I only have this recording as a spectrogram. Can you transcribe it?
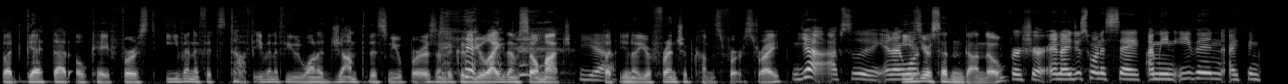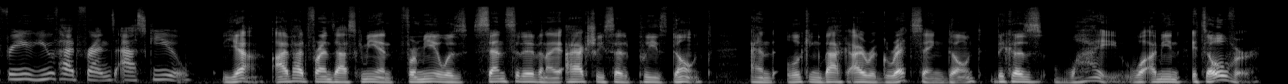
but get that okay first, even if it's tough, even if you want to jump this new person because you like them so much. Yeah. But you know, your friendship comes first, right? Yeah, absolutely. And I want Easier said than done, though. for sure. And I just want to say, I mean, even I think for you, you've had friends ask you. Yeah, I've had friends ask me, and for me, it was sensitive, and I, I actually said, please don't. And looking back, I regret saying don't because why? Well, I mean, it's over.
